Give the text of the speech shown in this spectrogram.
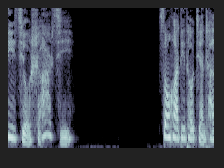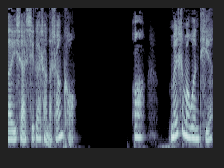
第九十二集。宋画低头检查了一下膝盖上的伤口，哦，没什么问题，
